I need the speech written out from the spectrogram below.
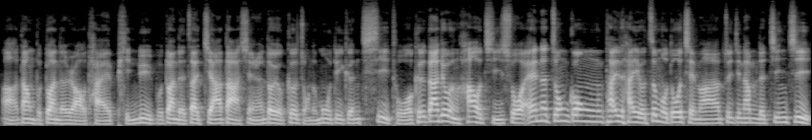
啊，当不断的扰台频率不断的在加大，显然都有各种的目的跟企图。可是大家就很好奇说，哎，那中共他还有这么多钱吗？最近他们的经济。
